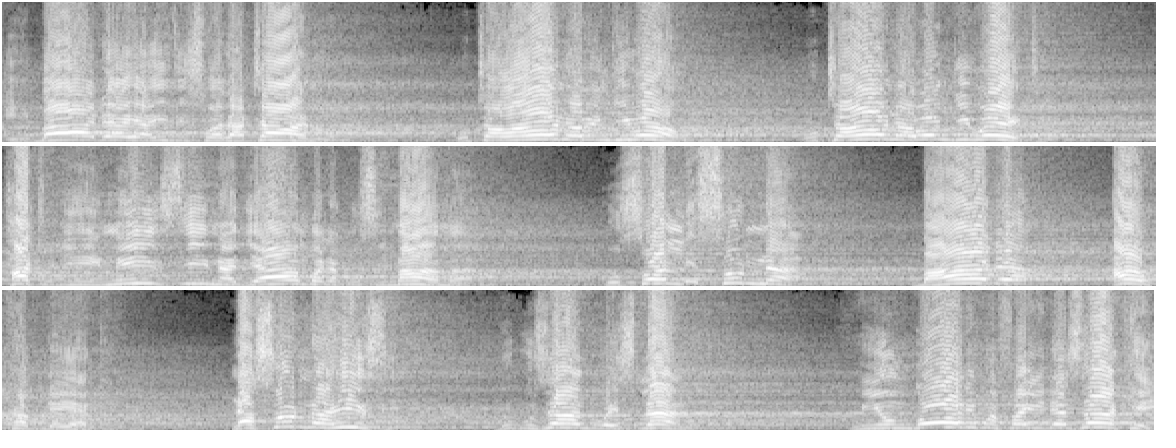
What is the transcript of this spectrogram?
ibada ya hizi swala tano, utawaona wengi wao, utaona wengi wetu hatujihimizi na jambo la kusimama kusali sunna baada au kabla yake. Na sunna hizi, ndugu zangu Waislamu, miongoni mwa faida zake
